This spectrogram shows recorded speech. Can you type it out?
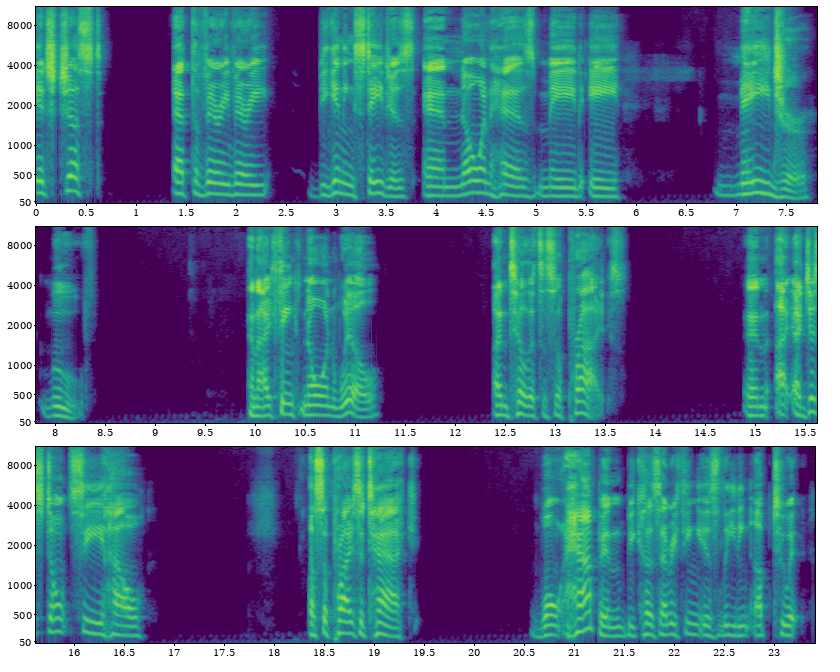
It's just at the very, very beginning stages, and no one has made a major move. And I think no one will until it's a surprise. And I, I just don't see how a surprise attack won't happen because everything is leading up to it.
